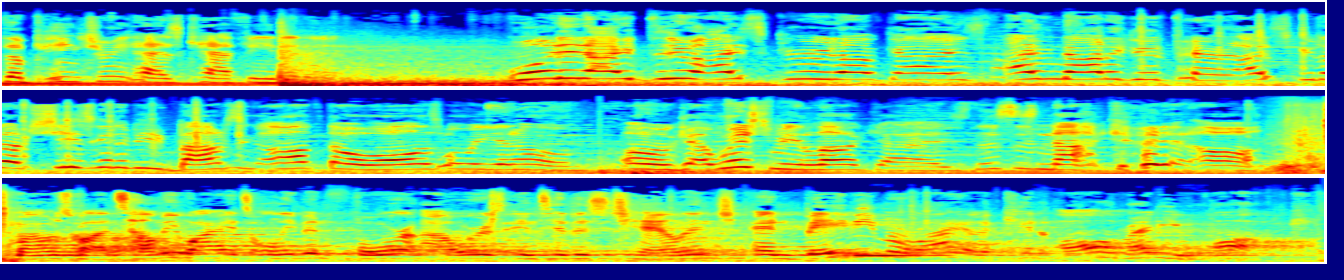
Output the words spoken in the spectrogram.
The pink drink has caffeine in it. What did I do? I screwed up, guys. I'm not a good parent. I screwed up. She's gonna be bouncing off the walls when we get home. Oh, God. Wish me luck, guys. This is not good at all. Mom Squad, tell me why it's only been four hours into this challenge and baby Mariah can already walk.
